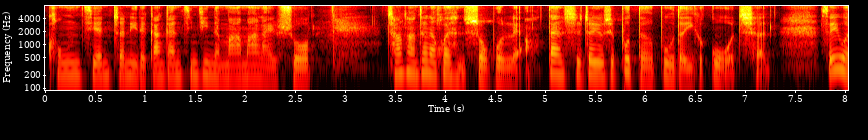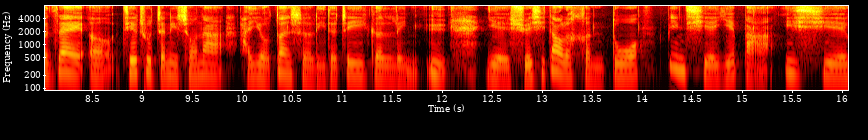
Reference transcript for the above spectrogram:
空间整理的干干净净的妈妈来说。常常真的会很受不了，但是这又是不得不的一个过程。所以我在呃接触整理收纳还有断舍离的这一个领域，也学习到了很多，并且也把一些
